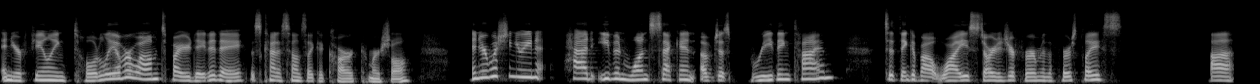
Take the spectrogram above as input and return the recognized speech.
And you're feeling totally overwhelmed by your day to day, this kind of sounds like a car commercial, and you're wishing you had even one second of just breathing time to think about why you started your firm in the first place, uh,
